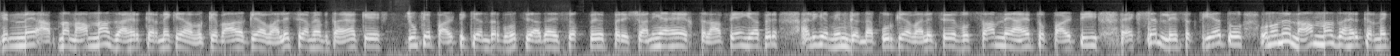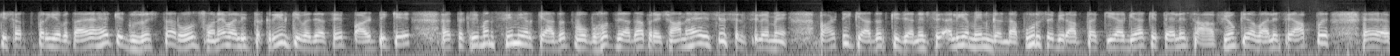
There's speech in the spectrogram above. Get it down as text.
जिनने अपना नाम ना ज़ाहिर करने के बाद, के हवाले से हमें बताया कि चूँकि पार्टी के अंदर बहुत ज़्यादा इस वक्त परेशानियाँ हैं, इख्तलाफ हैं, या फिर अली अमीन गंडापुर के हवाले से वो सामने आए तो पार्टी एक्शन ले सकती है तो उन्होंने नाम ना ज़ाहिर करने की शर्त पर यह बताया है कि गुजशत रोज होने वाली तकरीर की वजह से पार्टी के तकरीबन सीनियर क्यादत वो बहुत ज़्यादा परेशान है। इसी सिलसिले में पार्टी की आदत की जानब से अली अमीन गंडापुर से भी रबता किया गया कि पहले सहाफियों के हवाले से आप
